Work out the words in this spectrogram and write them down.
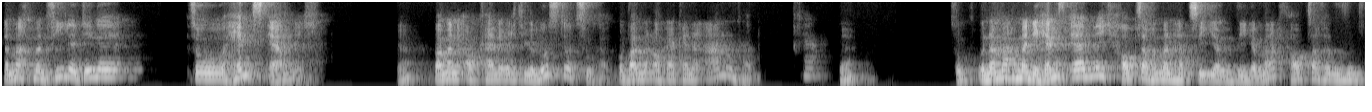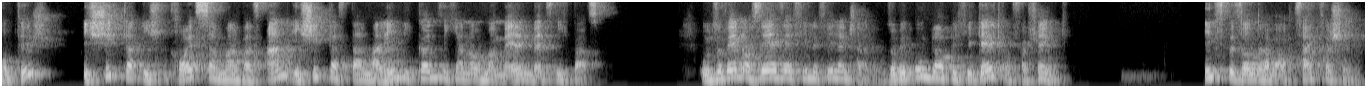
dann macht man viele Dinge so hemdsärmlich, ja? weil man auch keine richtige Lust dazu hat und weil man auch gar keine Ahnung hat. Ja. ja? So. Und dann macht man die hemdsärmlich. Hauptsache, man hat sie irgendwie gemacht. Hauptsache, sie sind vom Tisch. Ich schicke da, ich kreuze da mal was an. Ich schicke das da mal hin. Die können sich ja noch mal melden, wenn es nicht passt. Und so werden auch sehr, sehr viele Fehlentscheidungen. So wird unglaublich viel Geld auch verschenkt insbesondere aber auch Zeit verschenkt.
